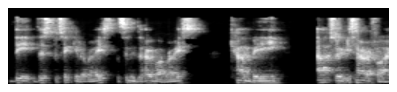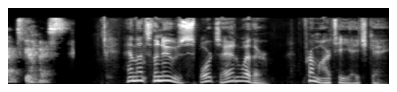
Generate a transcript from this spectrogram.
the this particular race, the Sydney to Hobart race, can be absolutely terrifying, to be honest. And that's the news, sports, and weather from RTHK.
